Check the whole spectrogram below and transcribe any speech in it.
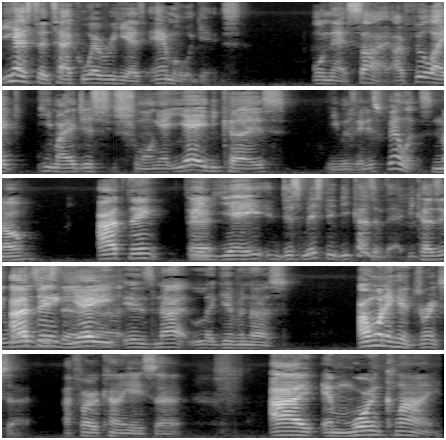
He has to attack whoever he has ammo against on that side. I feel like he might have just swung at Ye because he was in his feelings. no, I think And Ye dismissed it because of that. Because it was I think just Ye uh, is not like giving us. I want to hear Drake's side. I've heard Kanye's side. I am more inclined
